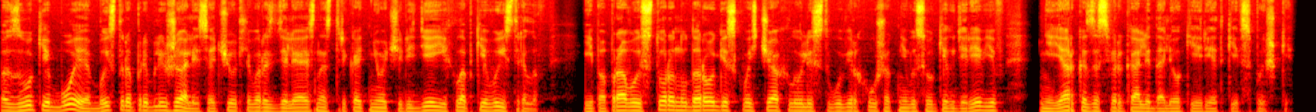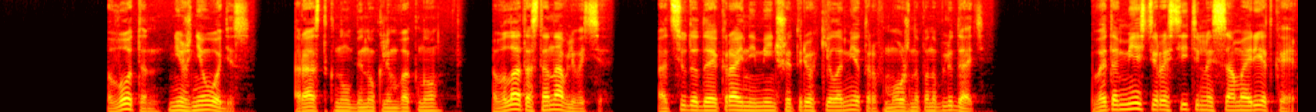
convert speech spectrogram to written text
Звуки боя быстро приближались, отчетливо разделяясь на стрекотню очередей и хлопки выстрелов – и по правую сторону дороги сквозь чахлую листву верхушек невысоких деревьев неярко засверкали далекие редкие вспышки. «Вот он, Нижний Одис!» Раз ткнул биноклем в окно. «Влад, останавливайся! Отсюда до окраины меньше трех километров можно понаблюдать. В этом месте растительность самая редкая».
